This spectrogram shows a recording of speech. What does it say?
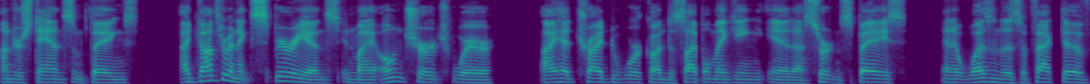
understand some things I'd gone through an experience in my own church where I had tried to work on disciple making in a certain space and it wasn't as effective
